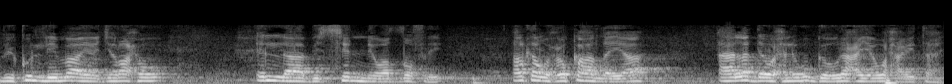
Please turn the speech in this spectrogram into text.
bikulli maa yajraxu ilaa bisinni waadufri. Halkan wuxuu ka hadlayaa aaladda wax lagu gowracaya waxa ay tahay.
